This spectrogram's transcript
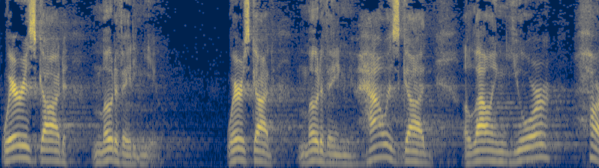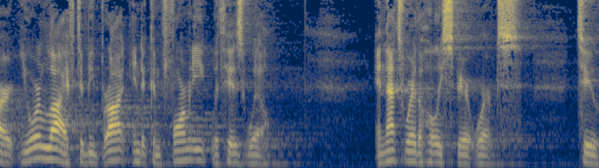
where is God motivating you? Where is God motivating you? How is God allowing your heart, your life to be brought into conformity with His will. And that's where the Holy Spirit works to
